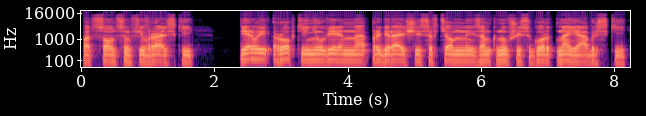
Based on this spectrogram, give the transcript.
под солнцем февральский, первый робкий, неуверенно пробирающийся в темный замкнувшийся город ноябрьский,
